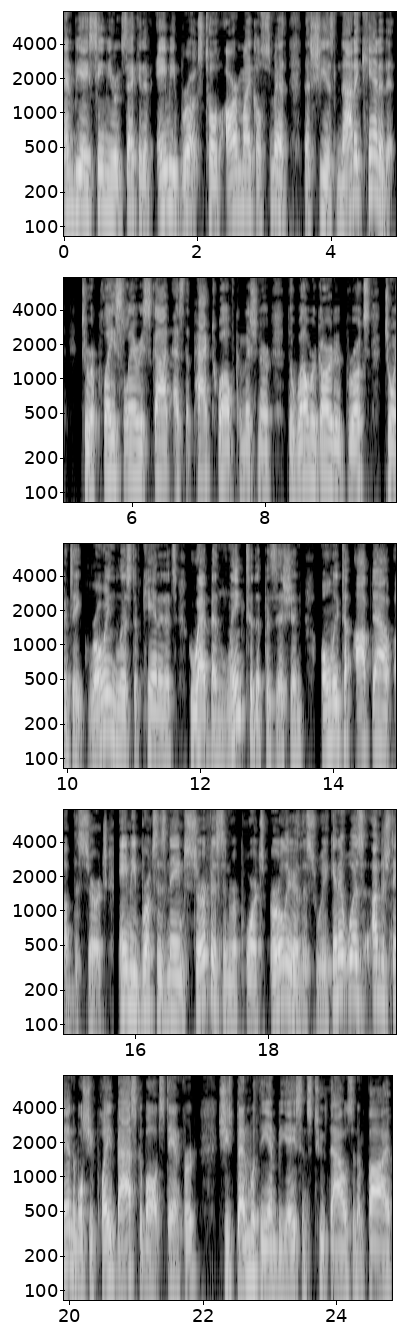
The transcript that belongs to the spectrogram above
NBA senior executive Amy Brooks told our Michael Smith that she is not a candidate to replace Larry Scott as the Pac 12 commissioner. The well regarded Brooks joins a growing list of candidates who have been linked to the position only to opt out of the search. Amy Brooks's name surfaced in reports earlier this week, and it was understandable. She played basketball at Stanford. She's been with the NBA since 2005.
